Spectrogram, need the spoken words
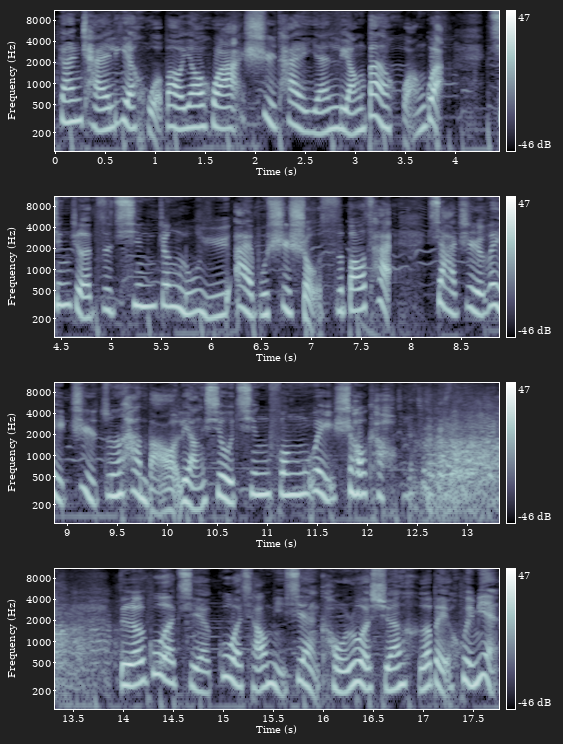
干柴烈火爆腰花世态炎凉拌黄瓜。清者自清蒸鲈鱼，爱不释手撕包菜；夏至为至尊汉堡，两袖清风为烧烤。得过且过桥米线，口若悬河北烩面。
